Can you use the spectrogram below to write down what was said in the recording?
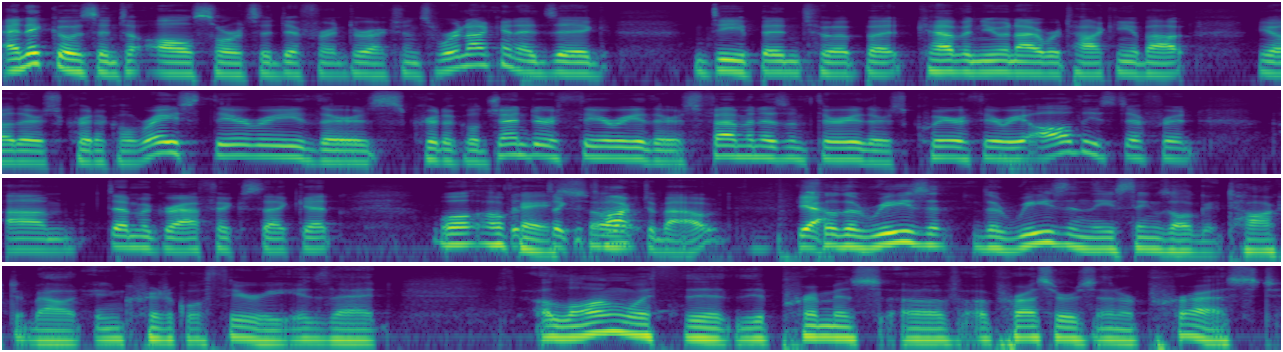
and it goes into all sorts of different directions. We're not going to dig deep into it, but Kevin, you and I were talking about, you know, there's critical race theory, there's critical gender theory, there's feminism theory, there's queer theory, all these different um, demographics that get well okay that, so, talked about. Yeah. So the reason the reason these things all get talked about in critical theory is that along with the the premise of oppressors and oppressed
